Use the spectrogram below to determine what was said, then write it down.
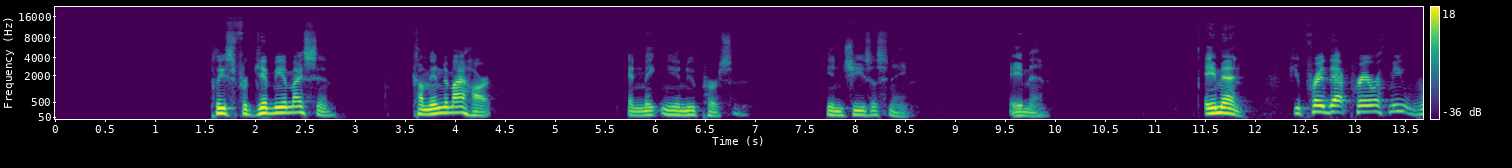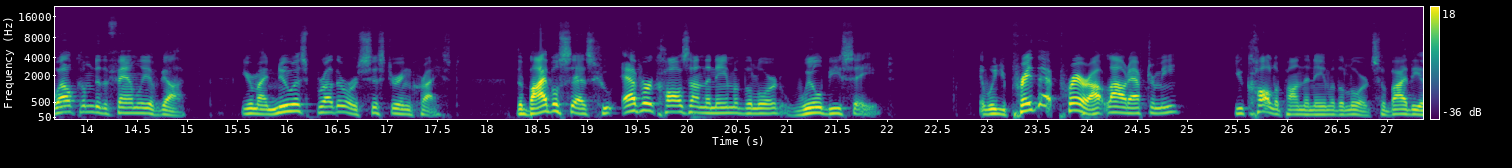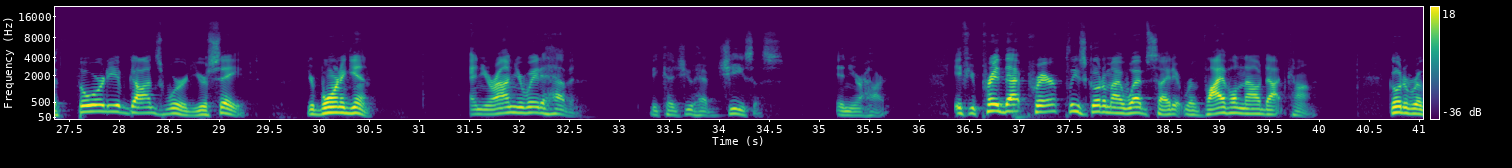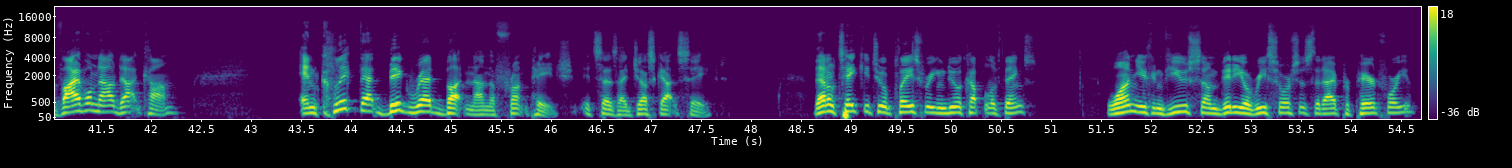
Please forgive me of my sin. Come into my heart and make me a new person. In Jesus' name, amen. Amen. You prayed that prayer with me, welcome to the family of God. You're my newest brother or sister in Christ. The Bible says, whoever calls on the name of the Lord will be saved. And when you prayed that prayer out loud after me, you called upon the name of the Lord. So, by the authority of God's word, you're saved. You're born again. And you're on your way to heaven because you have Jesus in your heart. If you prayed that prayer, please go to my website at revivalnow.com. Go to revivalnow.com and click that big red button on the front page. It says, I just got saved. That'll take you to a place where you can do a couple of things. One, you can view some video resources that I prepared for you.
